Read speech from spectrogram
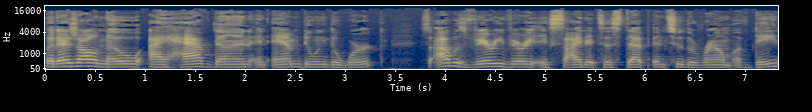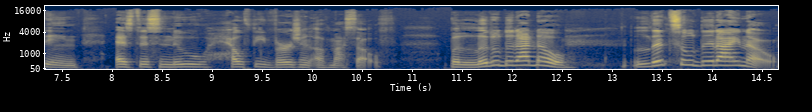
But as y'all know, I have done and am doing the work. So I was very, very excited to step into the realm of dating as this new healthy version of myself. But little did I know, little did I know,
